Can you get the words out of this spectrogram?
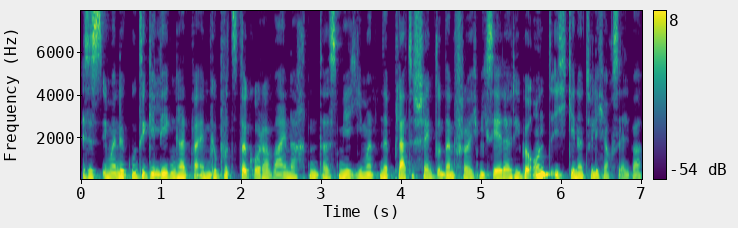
es ist immer eine gute Gelegenheit bei einem Geburtstag oder Weihnachten, dass mir jemand eine Platte schenkt und dann freue ich mich sehr darüber. Und ich gehe natürlich auch selber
